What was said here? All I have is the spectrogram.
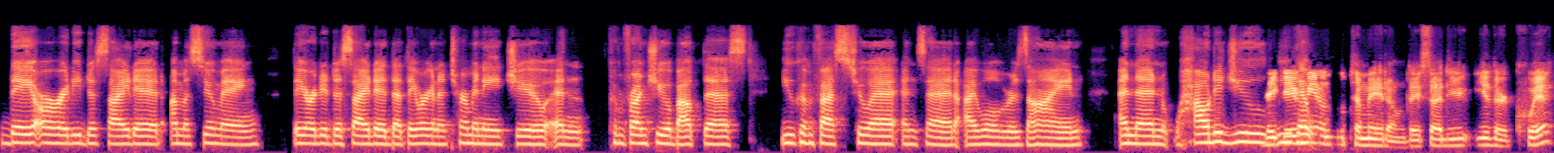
they already decided, I'm assuming they already decided that they were going to terminate you and confront you about this. You confessed to it and said, I will resign. And then how did you They gave it? me an ultimatum. They said you either quit,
